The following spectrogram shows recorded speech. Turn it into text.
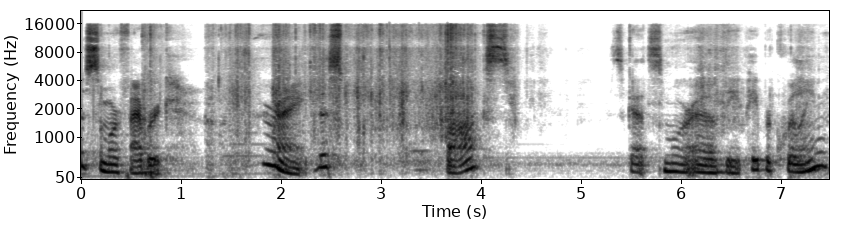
Just some more fabric. All right, this box, it's got some more of the paper quilling.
